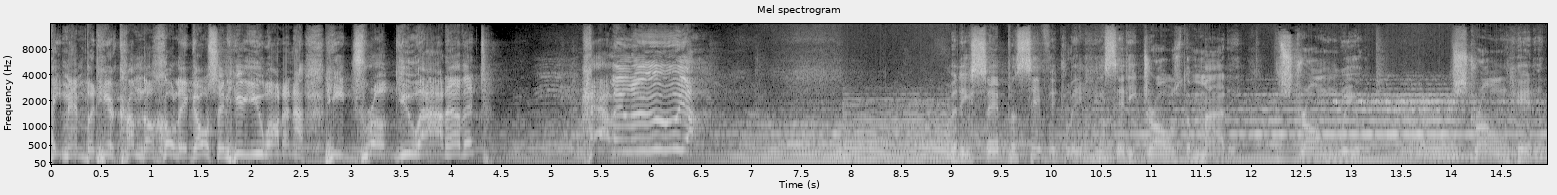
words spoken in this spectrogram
amen. But here come the Holy Ghost, and here you are now. Uh, he drug you out of it. Hallelujah. But he said specifically, he said he draws the mighty, the strong willed, strong headed.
